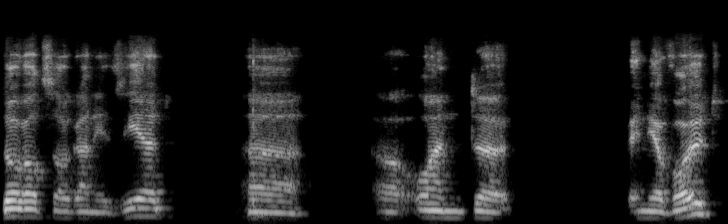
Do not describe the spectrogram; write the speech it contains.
so wird es organisiert. Äh, äh, und äh, wenn ihr wollt,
